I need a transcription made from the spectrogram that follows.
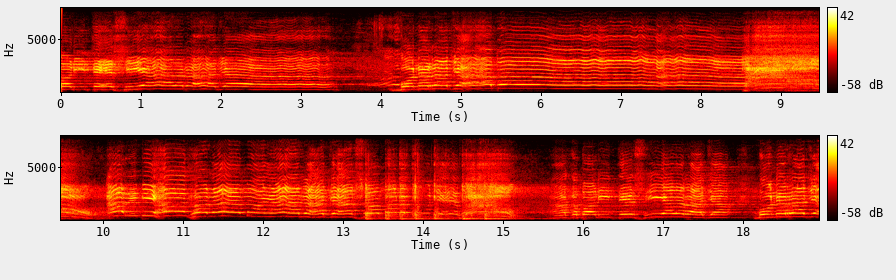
বাড়িতে শিয়াল রাজা, বন রাজা আর বিহা ঘরে মায়া রাজা সমান খুঁজে আগ বাড়িতে শিয়াল রাজা, বন রাজা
